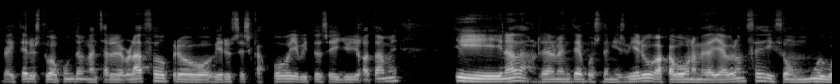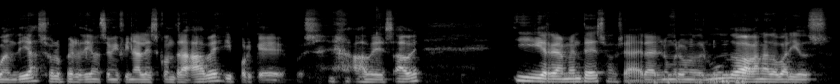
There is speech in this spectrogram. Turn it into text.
Gaitero estuvo a punto de enganchar el brazo, pero Vieru se escapó y evitó ese Yuji Gatame y nada, realmente pues Denis Vieru acabó una medalla de bronce, hizo un muy buen día, solo perdió en semifinales contra Ave y porque pues Ave es Ave. Y realmente eso, o sea, era el número uno del mundo, ha ganado varios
